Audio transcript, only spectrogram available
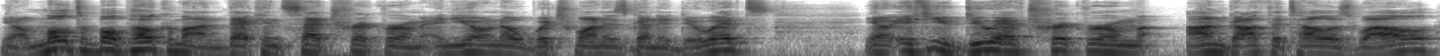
you know, multiple Pokemon that can set Trick Room and you don't know which one is going to do it, you know, if you do have Trick Room on Gothitelle as well,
